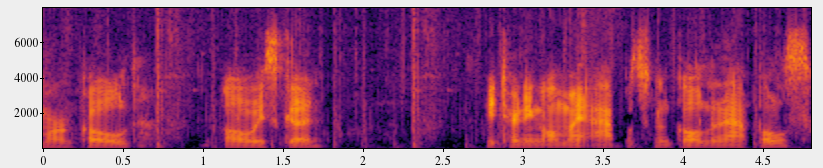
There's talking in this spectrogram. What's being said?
More gold. Always good. Be turning all my apples into golden apples.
